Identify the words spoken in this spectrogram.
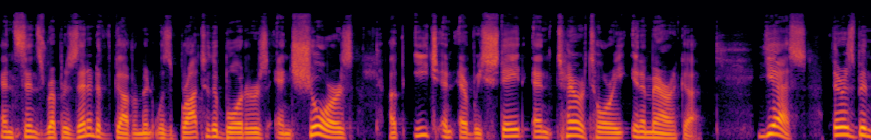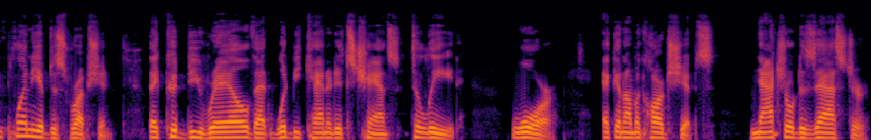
and since representative government was brought to the borders and shores of each and every state and territory in America. Yes, there has been plenty of disruption that could derail that would be candidate's chance to lead war, economic hardships, natural disaster,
